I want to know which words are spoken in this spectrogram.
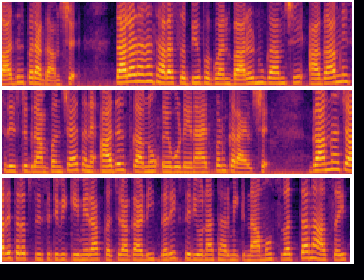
બાદલપરા ગામ છે. તાલાડાના ધારાસભ્ય ભગવાન બારડનું ગામ છે. આ ગામને શ્રેષ્ઠ ગ્રામ પંચાયત અને આદર્શ ગામનો એવોર્ડ એનાયત પણ કરાયેલ છે. ગામના ચારે તરફ સીસીટીવી કેમેરા, કચરા ગાડી, દરેક શેરીઓના ધાર્મિક નામો, સ્વચ્છતાના આ સહિત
